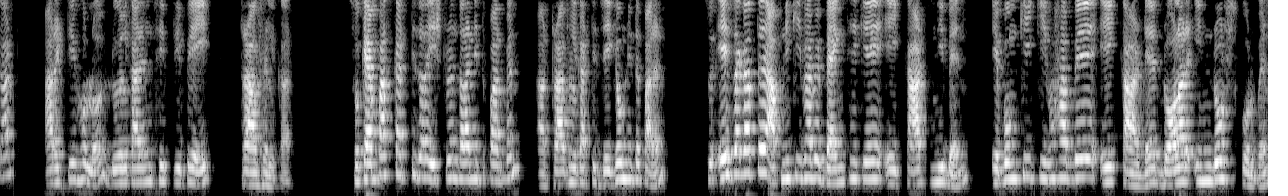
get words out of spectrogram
card আরেকটি হলো dual currency prepaid travel card so campus কার্ডটি যারা স্টুডেন্ট তারা নিতে পারবেন আর ট্রাভেল কার্ডটি যে কেউ নিতে পারেন। সো এই জায়গাতে আপনি কীভাবে ব্যাংক থেকে এই কার্ড নিবেন এবং কি কীভাবে এই কার্ডে ডলার ইন্ডোর্স করবেন,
